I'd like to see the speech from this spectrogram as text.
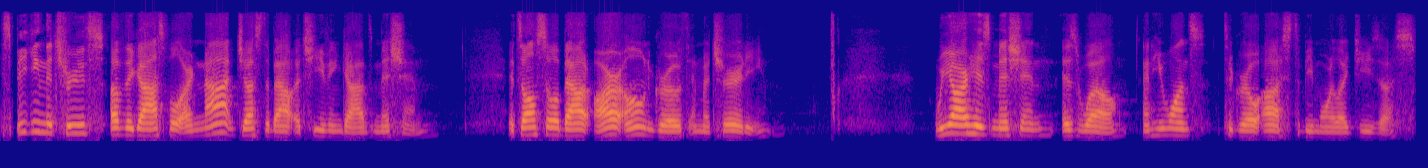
speaking the truths of the gospel are not just about achieving God's mission. It's also about our own growth and maturity. We are his mission as well and he wants to grow us to be more like Jesus.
